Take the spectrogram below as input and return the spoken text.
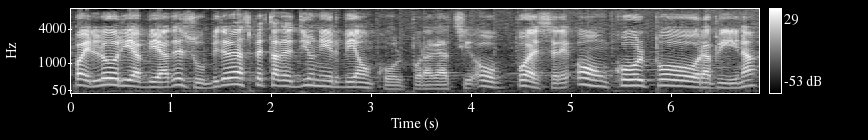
poi lo riavviate subito e aspettate di unirvi a un colpo ragazzi. O può essere o un colpo rapina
